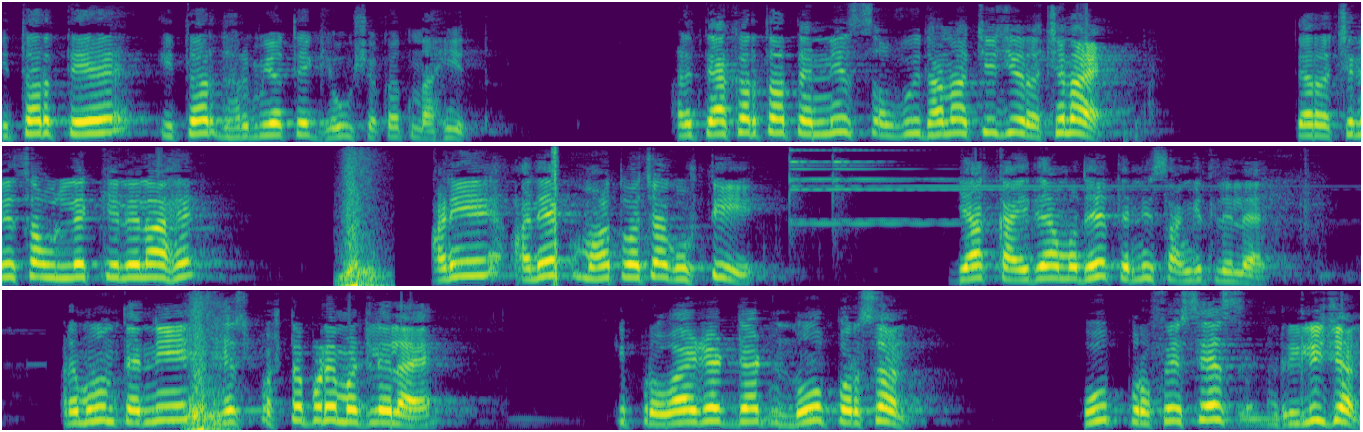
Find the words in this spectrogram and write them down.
इतर ते इतर धर्मीय ते घेऊ शकत नाहीत. आणि त्याकरता त्यांनी संविधानाची जी रचना आहे त्या रचनेचा उल्लेख केलेला आहे. आणि अनेक महत्त्वाच्या गोष्टी या कायद्यामध्ये त्यांनी सांगितलेल्या आहेत. आणि म्हणून त्यांनी हे स्पष्टपणे म्हटलेलं आहे की provided that no person who professes religion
